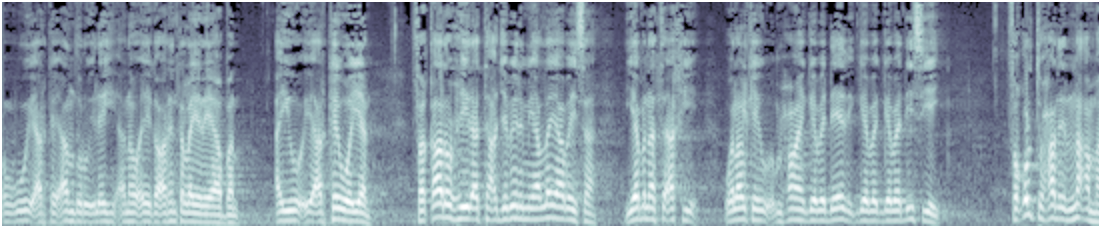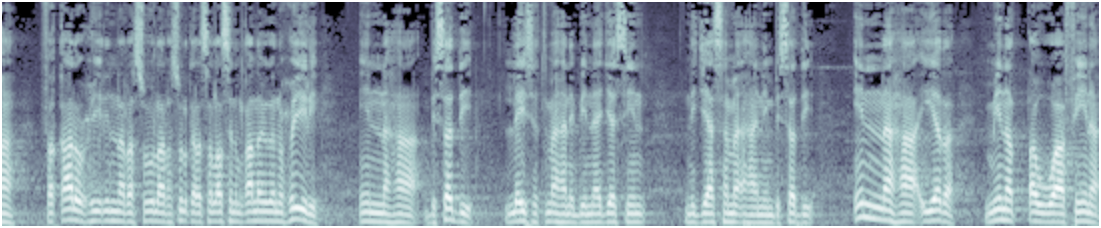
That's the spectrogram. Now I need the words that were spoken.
wuu i arkay anduru ilayhi anoo eega arrinta la yaryaaban ayuu i arkay weeyaan fa qaala wuxuu yidhi atacjabiina miyaad la yaabaysaa yabnata akhii walaalkay muxuuha gabadhiisiyey fa qultu waxaan idhi nacamha fa qaala wuxuu yidhi ina rasuula rasulka al sal qaal nabigan wuxuu yidhi inahaa bisadi laysat ma ahani nijaasa ma ahanin bisadi inahaa iyada min aawaafiina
